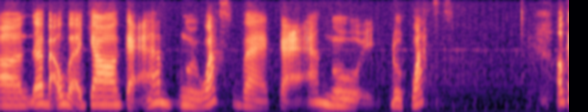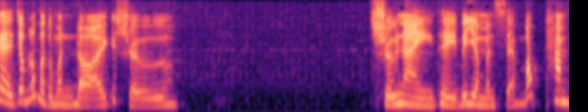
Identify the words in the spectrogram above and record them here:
uh, để bảo vệ cho cả người wax và cả người được wax. Ok trong lúc mà tụi mình đợi cái sự sự này thì bây giờ mình sẽ bóc thăm.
